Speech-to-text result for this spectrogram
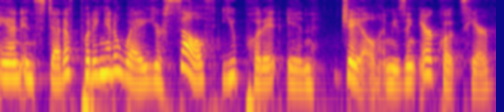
and instead of putting it away yourself, you put it in jail. I'm using air quotes here.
